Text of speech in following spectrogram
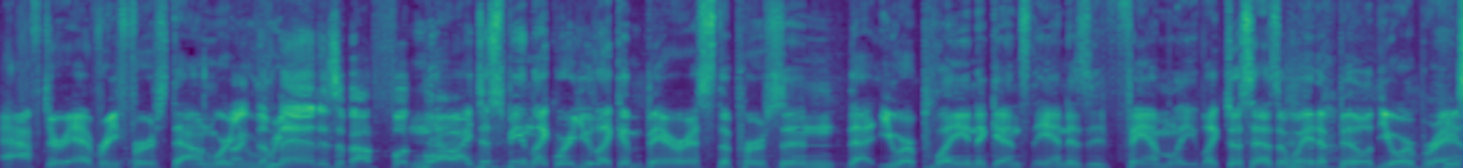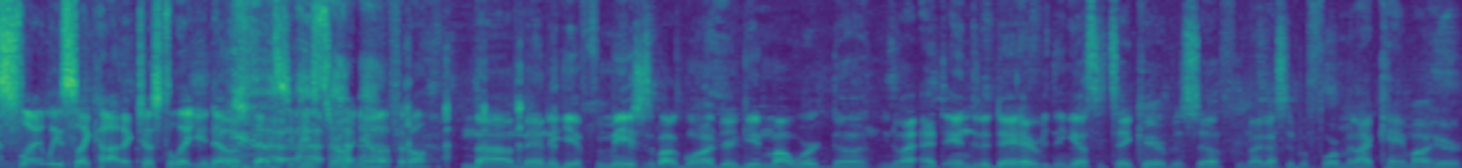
after every first down where Right, you the man is about football. No, I just mean like where you like embarrass the person that you are playing against and his family, like just as a way to build your brand. He's slightly psychotic, just to let you know if that's if he's throwing you off at all. Nah, man. Again, for me, it's just about going out there getting my work done. You know, at the end of the day, everything else will take care of itself. You know, like I said before, man, I came out here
